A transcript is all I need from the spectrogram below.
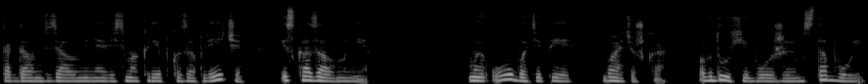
Тогда он взял меня весьма крепко за плечи и сказал мне, «Мы оба теперь, батюшка, в Духе Божием с тобой.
